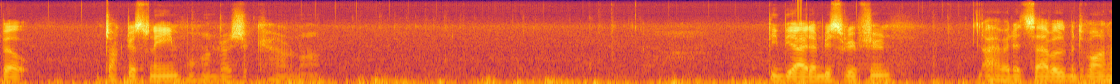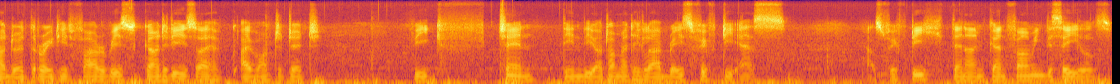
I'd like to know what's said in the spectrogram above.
bill. Doctor's name Mohan Rajakaruna in the item description I have added salbutamol 100 the rate is 5 rupees. Quantities I have I wanted it week 10 then the automatic library is 50s as 50 then I'm confirming the sales.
